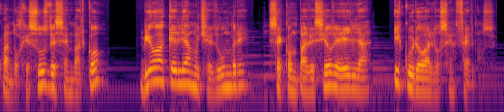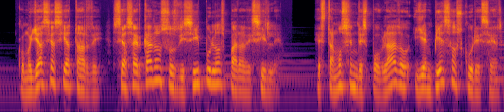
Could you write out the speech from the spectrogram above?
Cuando Jesús desembarcó, vio a aquella muchedumbre, se compadeció de ella y curó a los enfermos. Como ya se hacía tarde, se acercaron sus discípulos para decirle, Estamos en despoblado y empieza a oscurecer.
